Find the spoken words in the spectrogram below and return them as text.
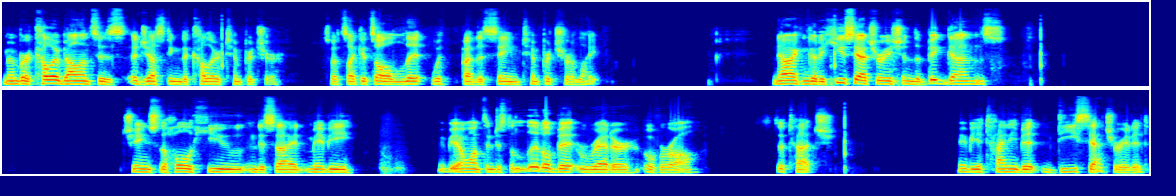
Remember, color balance is adjusting the color temperature. So it's like it's all lit with by the same temperature light. Now I can go to hue saturation, the big guns, change the whole hue and decide maybe maybe I want them just a little bit redder overall, just a touch, maybe a tiny bit desaturated.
